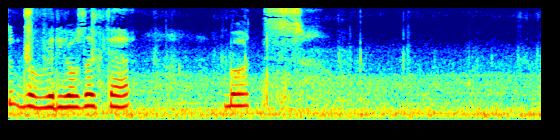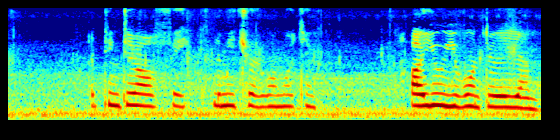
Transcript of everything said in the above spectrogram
the videos like that. But I think they're all fake. Let me try one more time. Are you evil in 3 a.m.?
